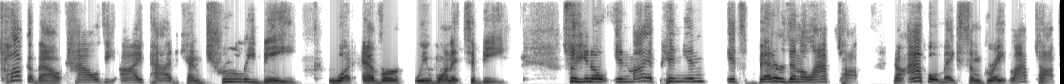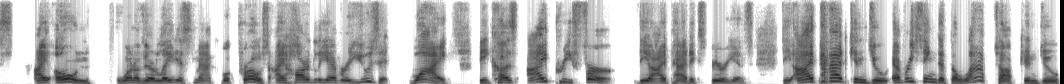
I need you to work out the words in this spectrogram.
talk about how the iPad can truly be whatever we want it to be. So, you know, in my opinion, it's better than a laptop. Now, Apple makes some great laptops. I own one of their latest MacBook Pros. I hardly ever use it. Why? Because I prefer the iPad experience. The iPad can do everything that the laptop can do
